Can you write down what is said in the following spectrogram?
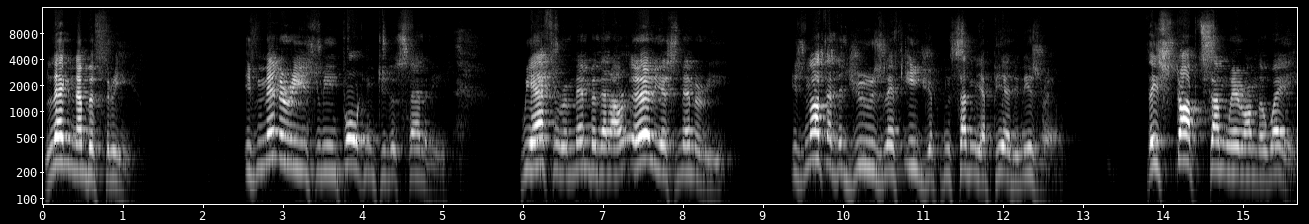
Leg number three. If memory is to be important to this family, we have to remember that our earliest memory is not that the Jews left Egypt and suddenly appeared in Israel. They stopped somewhere on the way.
